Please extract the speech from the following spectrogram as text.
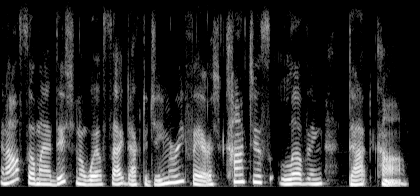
and also my additional website, Dr. Jean Marie Farish, consciousloving.com.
